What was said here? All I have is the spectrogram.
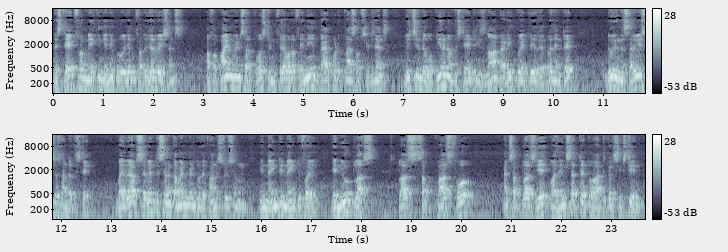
the state from making any provision for reservations of appointments or posts in favor of any backward class of citizens which in the opinion of the state is not adequately represented during the services under the state. By way of 77th Amendment to the Constitution in 1995, a new class, class sub clause 4 and subclause A was inserted to Article 16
